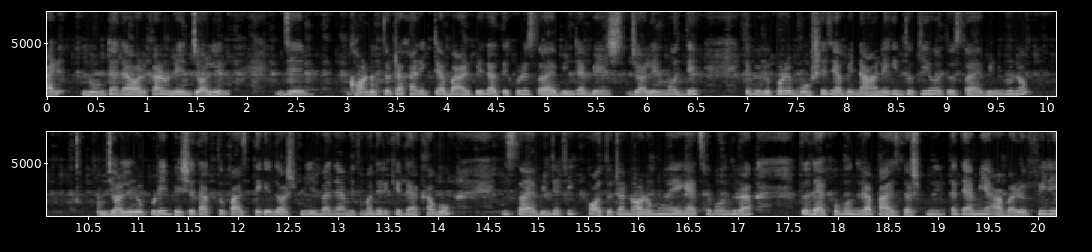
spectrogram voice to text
আর নুনটা দেওয়ার কারণে জলের যে ঘনত্বটা খানিকটা বাড়বে, তাতে করে সয়াবিনটা বেশ জলের মধ্যে এভাবে করে বসে যাবে। নাহলে কিন্তু কী হতো, সয়াবিনগুলো জলের উপরেই ভেসে থাকতো। পাঁচ থেকে দশ মিনিট বাদে আমি তোমাদেরকে দেখাবো যে সয়াবিনটা ঠিক কতটা নরম হয়ে গেছে বন্ধুরা। তো দেখো বন্ধুরা, পাঁচ দশ মিনিট বাদে আমি আবারও ফিরে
